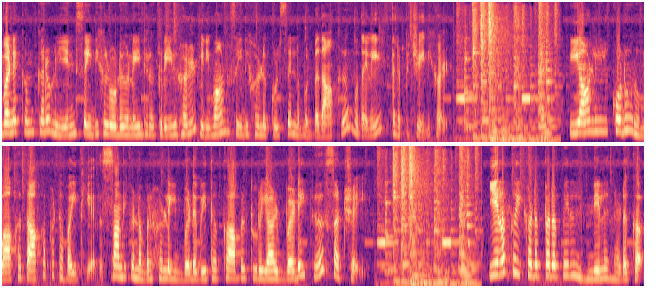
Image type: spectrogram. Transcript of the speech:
வணக்கம். கருளியின் செய்திகளோடு இணைந்திருக்கிறீர்கள். விரிவான செய்திகளுக்குள் செல்ல முன்பதாக முதலில் தலைப்புச் செய்திகள். யாழில் கொடூரமாக தாக்கப்பட்ட வைத்தியர் சந்திக்க நபர்களை விடுவித்த காவல்துறையால் வெடித்த சர்ச்சை. இலங்கை கடற்பரப்பில் நிலநடுக்கம்.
